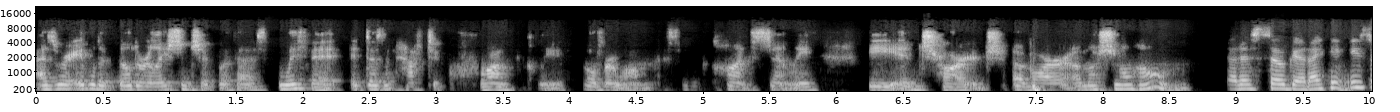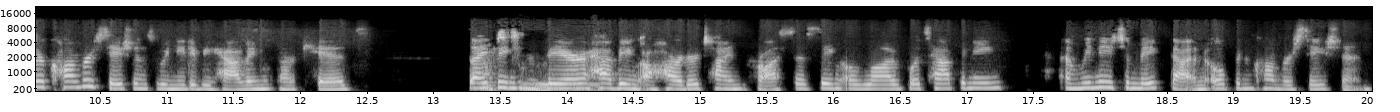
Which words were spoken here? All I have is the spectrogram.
as we're able to build a relationship with us with it, it doesn't have to chronically overwhelm us and constantly be in charge of our emotional home. That is so good. I think these are conversations we need to be having with our kids I Absolutely. think they're having a harder time processing a lot of what's happening. And we need to make that an open conversation.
